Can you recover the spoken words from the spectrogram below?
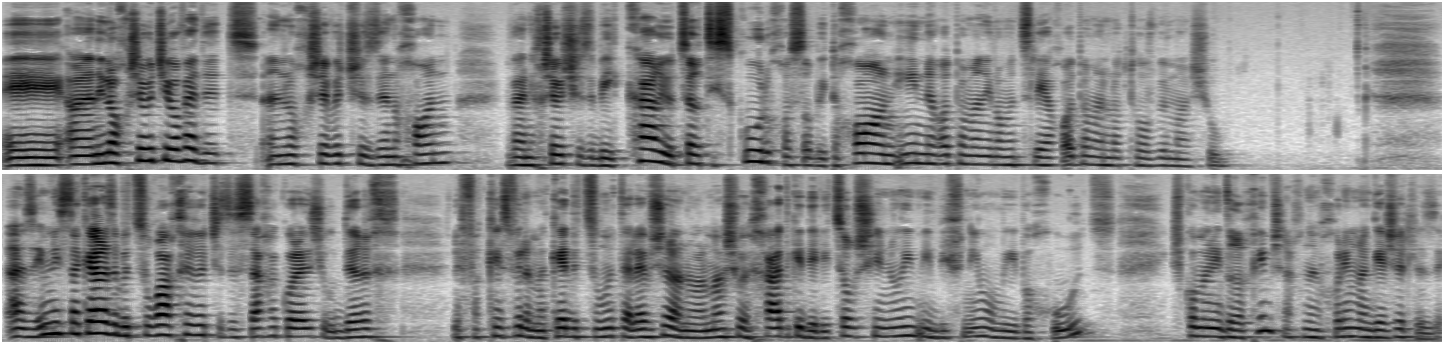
אבל אני לא חושבת שהיא עובדת. אני לא חושבת שזה נכון. ואני חושבת שזה בעיקר יוצר תסכול, חוסר ביטחון, הנה עוד פעם אני לא מצליח, עוד פעם אני לא טוב במשהו. אז אם נסתכל על זה בצורה אחרת, שזה סך הכל איזשהו דרך לפקס ולמקד את תשומת הלב שלנו על משהו אחד כדי ליצור שינוי מבפנים ומבחוץ, יש כל מיני דרכים שאנחנו יכולים לגשת לזה.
